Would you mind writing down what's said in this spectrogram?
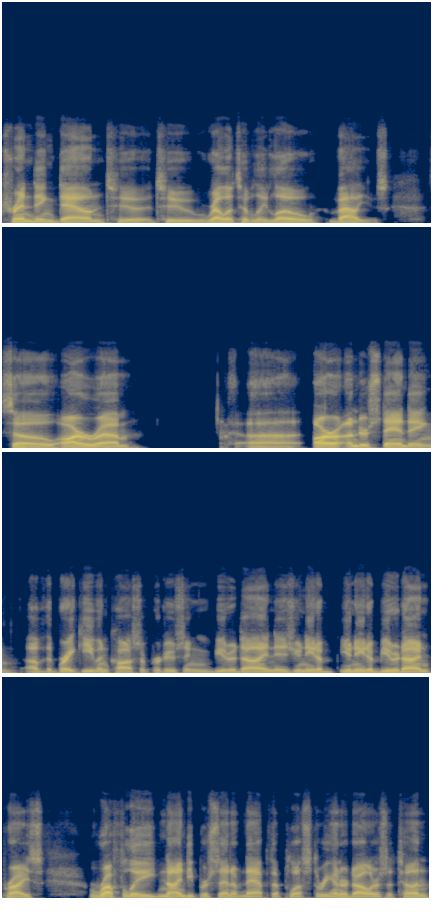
trending down to to relatively low values. So our um, uh, our understanding of the break-even cost of producing butadiene is you need a you need a butadiene price roughly 90% of naphtha plus $300 a ton.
